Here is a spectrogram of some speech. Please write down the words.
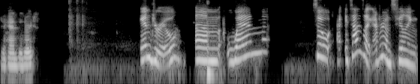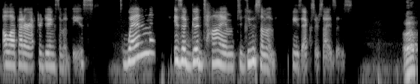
Your hand is raised. Andrew, um, when so it sounds like everyone's feeling a lot better after doing some of these. When is a good time to do some of these exercises? Well,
